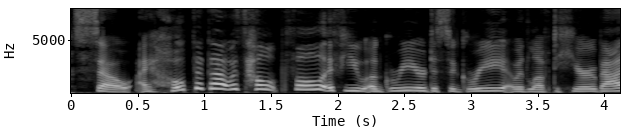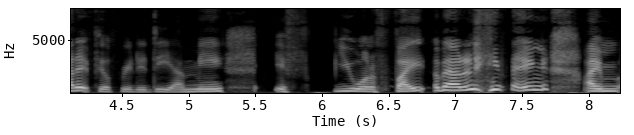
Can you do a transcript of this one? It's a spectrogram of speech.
So, I hope that that was helpful. If you agree or disagree, I would love to hear about it. Feel free to DM me if you want to fight about anything. I'm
